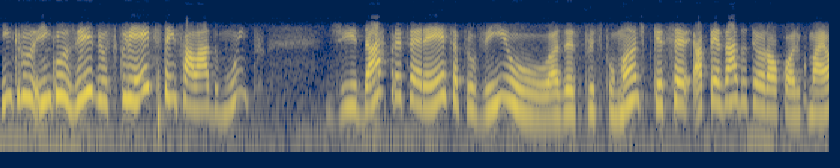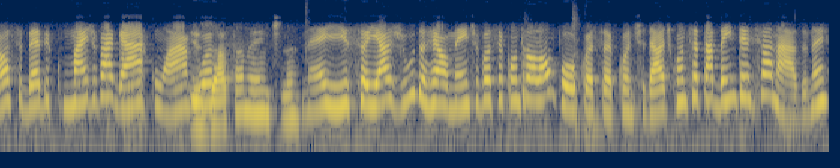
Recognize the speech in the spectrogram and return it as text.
inclu, inclusive os clientes têm falado muito de dar preferência para o vinho, às vezes para o espumante, porque se, apesar do teor alcoólico maior, se bebe mais devagar, com água. Exatamente, né? né? E isso aí ajuda realmente você controlar um pouco essa quantidade quando você está bem intencionado, né?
